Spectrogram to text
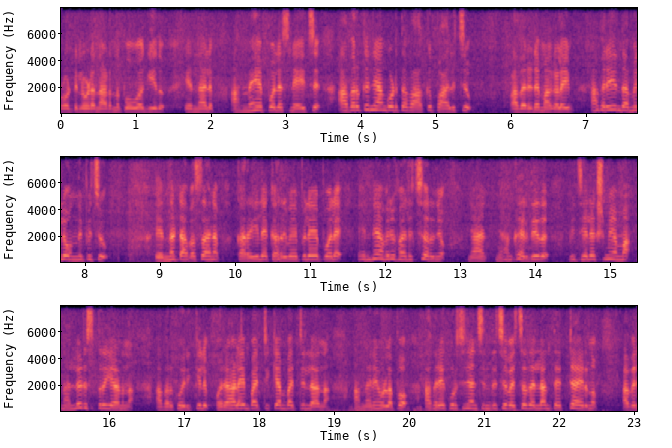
റോട്ടിലൂടെ നടന്നു പോവുക ഗീതു. എന്നാലും അമ്മയെപ്പോലെ സ്നേഹിച്ച് അവർക്ക് ഞാൻ കൊടുത്ത വാക്ക് പാലിച്ചു. അവരുടെ മകളെയും അവരെയും തമ്മിൽ ഒന്നിപ്പിച്ചു. എന്നിട്ട് അവസാനം കറിയിലെ കറിവേപ്പിലയെ പോലെ എന്നെ അവർ വലിച്ചെറിഞ്ഞു. ഞാൻ ഞാൻ കരുതിയത് വിജയലക്ഷ്മി അമ്മ നല്ലൊരു സ്ത്രീയാണെന്ന്. അവർക്കൊരിക്കലും ഒരാളെയും പറ്റിക്കാൻ പറ്റില്ല എന്ന്. അങ്ങനെയുള്ളപ്പോൾ അവരെക്കുറിച്ച് ഞാൻ ചിന്തിച്ച് വെച്ചതെല്ലാം തെറ്റായിരുന്നു. അവർ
